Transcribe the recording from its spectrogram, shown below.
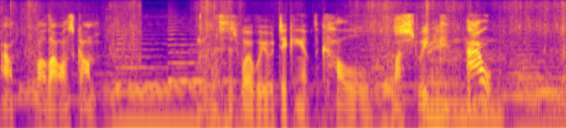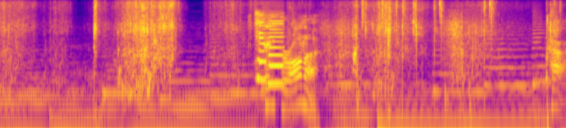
Oh, well, that one's gone. This is where we were digging up the coal last week. Ow! King Piranha! Ha!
